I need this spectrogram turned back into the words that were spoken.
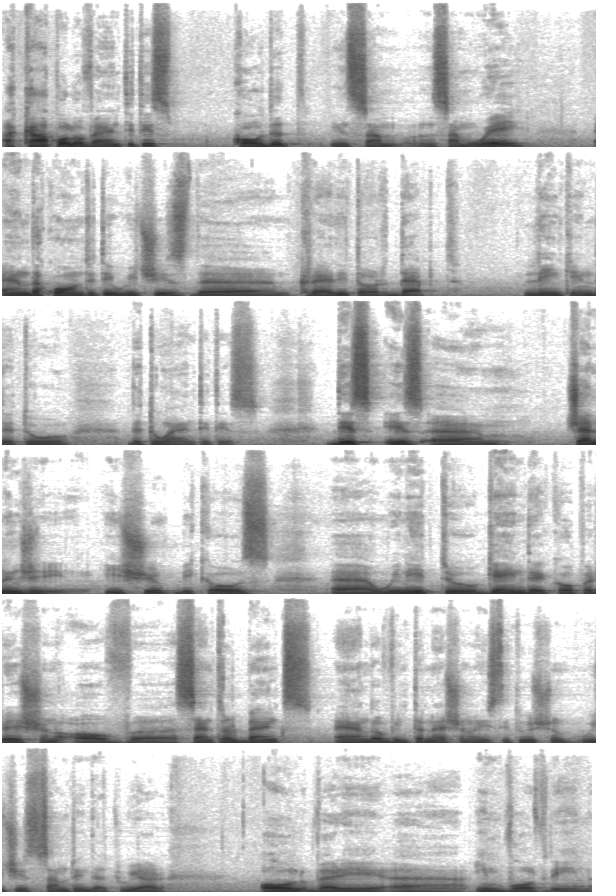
a couple of entities coded in some, in some way and the quantity which is the credit or debt linking the two, the two entities. This is a challenging issue because uh, we need to gain the cooperation of uh, central banks and of international institutions, which is something that we are all very uh, involved in.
